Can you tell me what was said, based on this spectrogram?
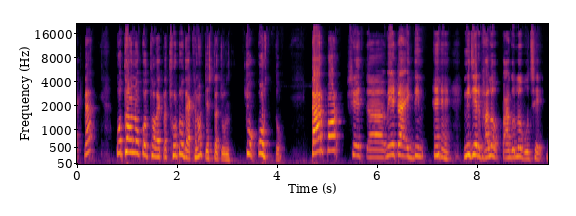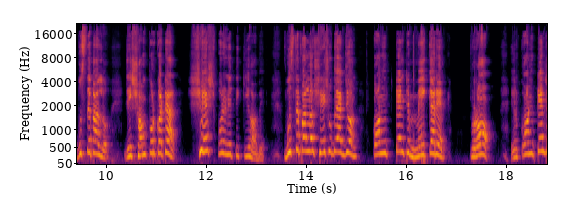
একটা কোথাও না কোথাও একটা ছোট দেখানোর চেষ্টা চল করতো। তারপর সে মেয়েটা একদিন নিজের ভালো পাগলও বুঝে। বুঝতে পারল যে সম্পর্কটার শেষ পরিণতি কি হবে। বুঝতে পারল সে শুধু একজন কন্টেন্ট মেকারের প্রপ একজন কন্টেন্ট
